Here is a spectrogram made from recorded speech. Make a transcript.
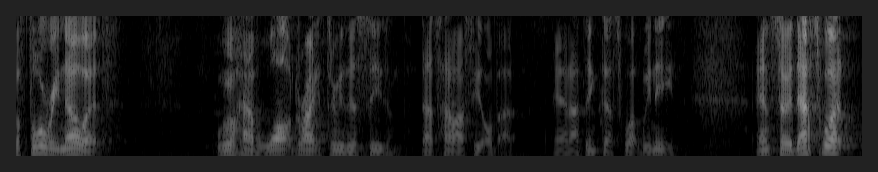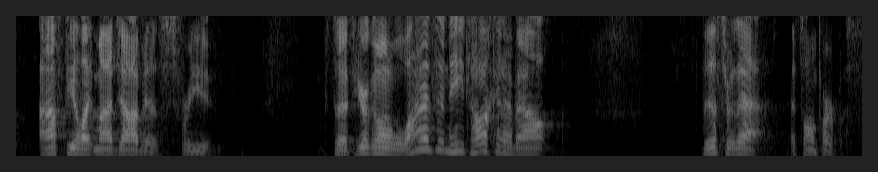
before we know it, we'll have walked right through this season. That's how I feel about it. And I think that's what we need. And so that's what I feel like my job is for you. So if you're going, well, why isn't he talking about this or that? It's on purpose.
